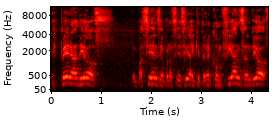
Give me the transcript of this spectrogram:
espera a Dios, en paciencia, por así decir, hay que tener confianza en Dios,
